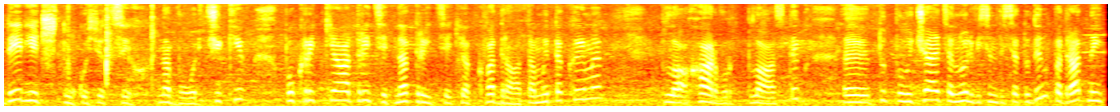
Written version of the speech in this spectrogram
9 штук ось оцих наборчиків. Покриття 30 на 30, як квадратами такими. Харвард пластик. Е, Тут виходить 0,81 квадратний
